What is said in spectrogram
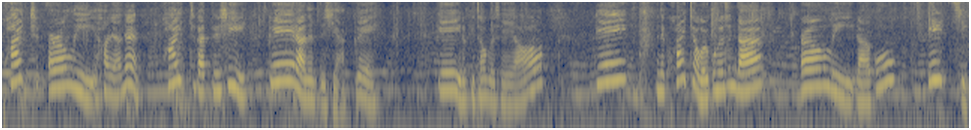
quite early 하면은 quite가 뜻이 꽤라는 뜻이야. 꽤. 꽤 이렇게 적으세요. 꽤. 근데 quite가 뭘 꾸며준다? early라고 일찍.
